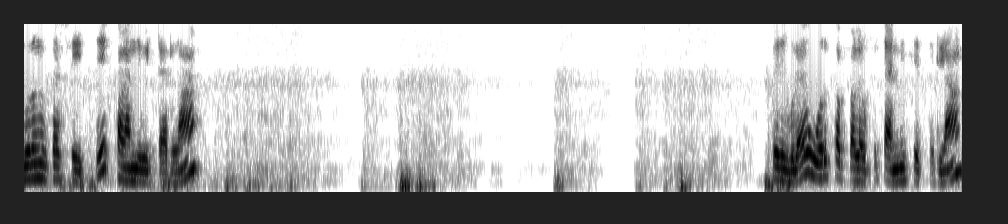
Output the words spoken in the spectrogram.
முருங்கைக்காய் சேர்த்து கலந்து விட்டுடலாம் இப்போ இது கூட ஒரு கப் அளவுக்கு தண்ணி சேர்த்துக்கலாம்.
